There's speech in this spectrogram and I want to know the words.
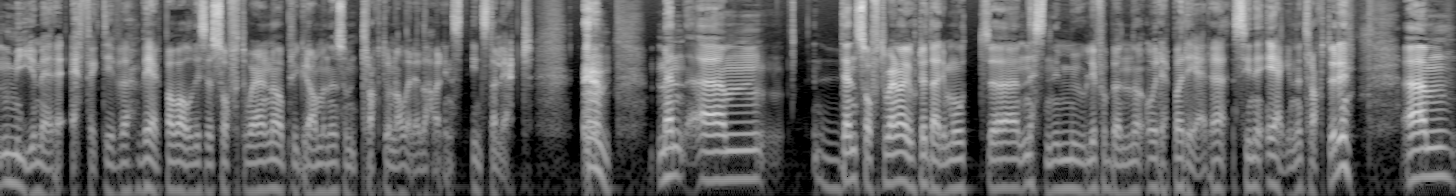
mye mer effektive ved hjelp av alle disse softwarene og programmene som traktoren allerede har installert. Men um, den softwaren har gjort det derimot eh, nesten umulig for bøndene å reparere sine egne traktorer. Um,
